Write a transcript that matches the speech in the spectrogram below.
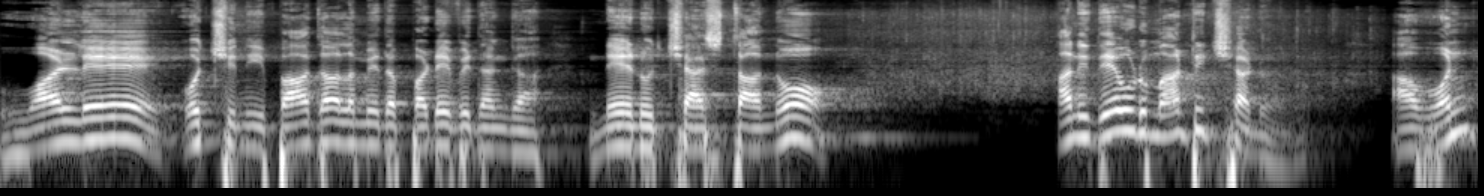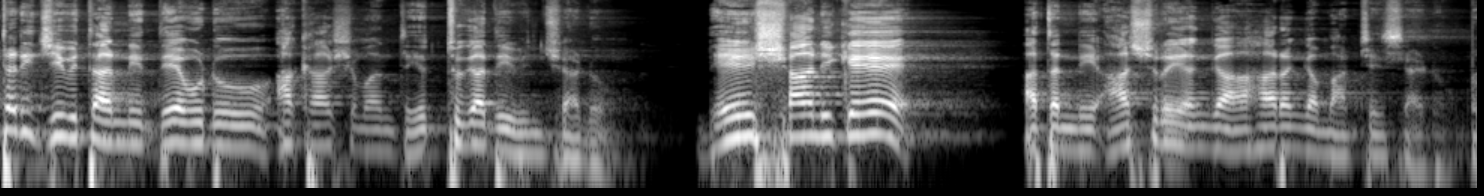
వాళ్ళే వచ్చి నీ పాదాల మీద పడే విధంగా నేను చేస్తాను అని దేవుడు మాటిచ్చాడు. ఆ ఒంటరి జీవితాన్ని దేవుడు ఆకాశం అంత ఎత్తుగా దీవించాడు. దేశానికే అతన్ని ఆశ్రయంగా ఆహారంగా మార్చేశాడు.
